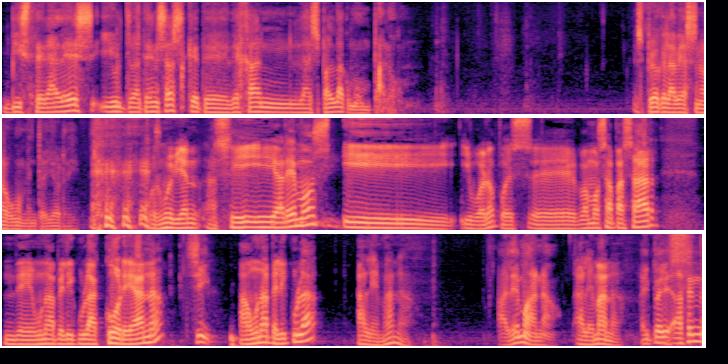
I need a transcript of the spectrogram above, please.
viscerales y ultratensas que te dejan la espalda como un palo. Espero que la veas en algún momento, Jordi. Pues muy bien, así haremos y, bueno, pues eh, vamos a pasar de una película coreana sí. a una película alemana. Alemana. Alemana hacen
